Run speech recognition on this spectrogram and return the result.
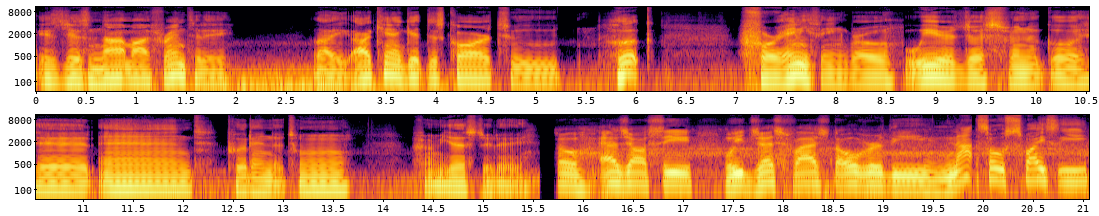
is just not my friend today. Like I can't get this car to hook for anything, bro. We're just gonna go ahead and put in the tune from yesterday. So as y'all see, we just flashed over the not so spicy,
